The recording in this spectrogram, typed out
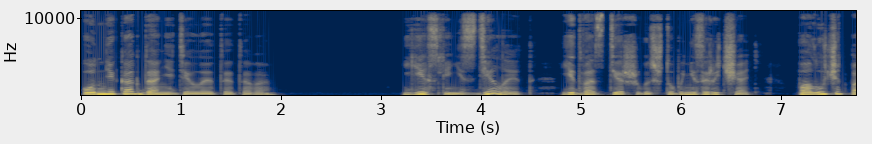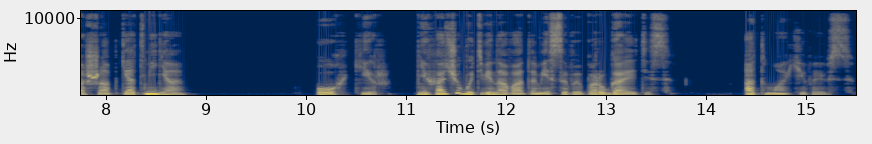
Он никогда не делает этого. Если не сделает, едва сдерживаясь, чтобы не зарычать, получит по шапке от меня. Ох, Кир, не хочу быть виноватым, если вы поругаетесь. Отмахиваюсь.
